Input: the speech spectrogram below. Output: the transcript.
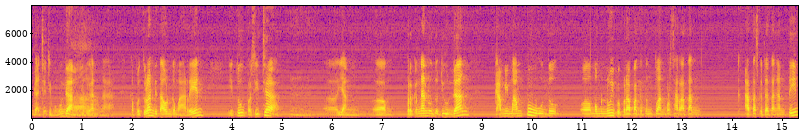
nggak jadi mengundang Ah. gitu kan. Nah, kebetulan di tahun kemarin itu Persija Hmm. eh, yang em, berkenan untuk diundang, kami mampu untuk memenuhi beberapa ketentuan persyaratan atas kedatangan tim.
